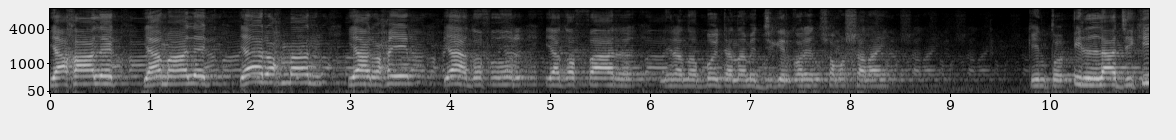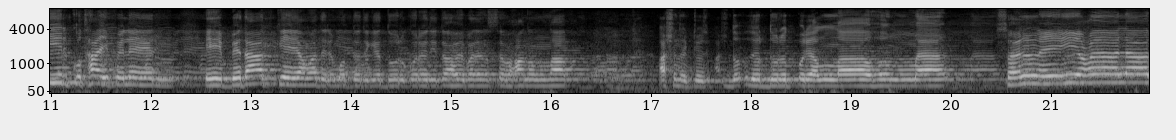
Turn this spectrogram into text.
ইয়া খালেক, ইয়া মালিক, ইয়া রহমান, ইয়া রহিম, ইয়া গফুর, ইয়া গফফার। নিরানব্বইটা নামে জিকির করেন, সমস্যা নাই। কিন্তু ইল্লা জিকির কোথায় পেলেন? এই বেদাতকে আমাদের মধ্যে থেকে দূর করে দিতে হবে বলেন, সুবহানাল্লাহ। আসুন একটু দূর- দূরত পড়ি, আল্লাহুম্মা সাল্লি আলা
